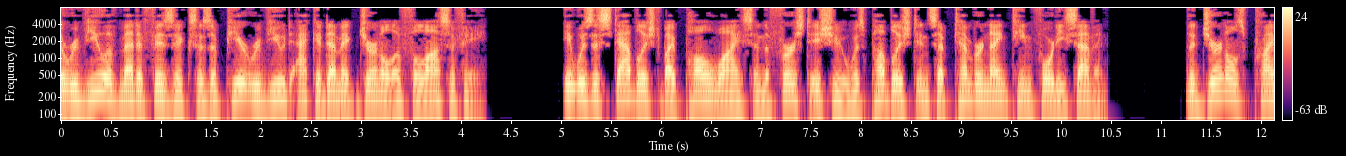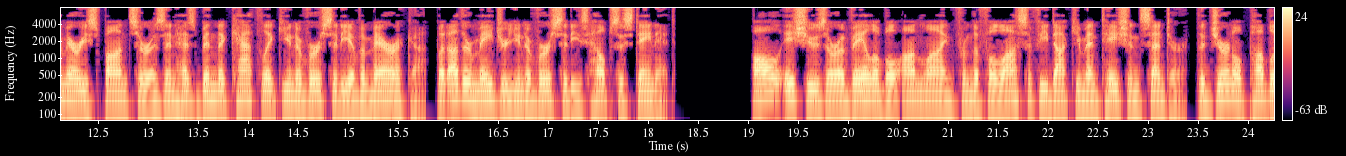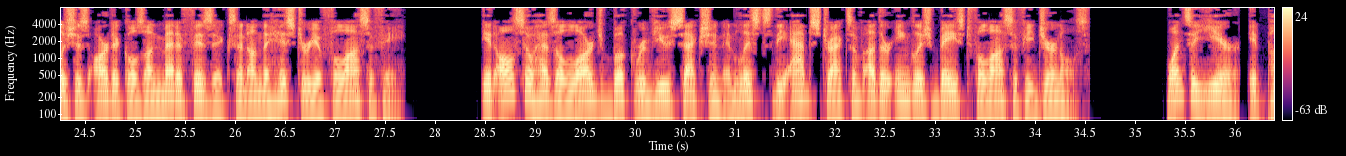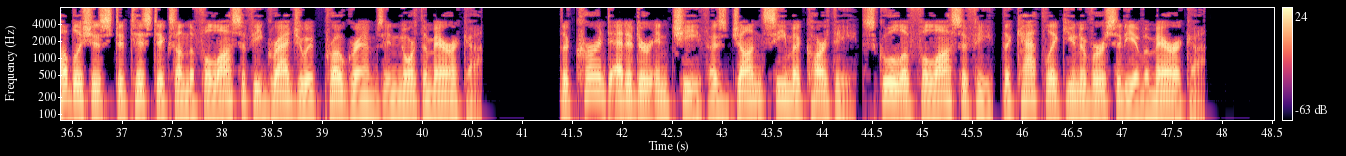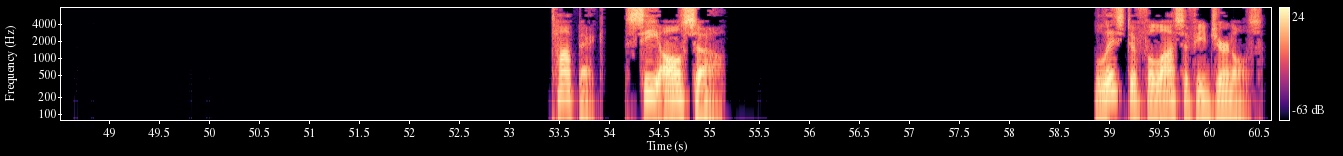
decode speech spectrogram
The Review of Metaphysics is a peer-reviewed academic journal of philosophy. It was established by Paul Weiss and the first issue was published in September 1947. The journal's primary sponsor is and has been the Catholic University of America, but other major universities help sustain it. All issues are available online from the Philosophy Documentation Center. The journal publishes articles on metaphysics and on the history of philosophy. It also has a large book review section and lists the abstracts of other English-based philosophy journals. Once a year, it publishes statistics on the philosophy graduate programs in North America. The current editor-in-chief is John C. McCarthy, School of Philosophy, the Catholic University of America. See also List of philosophy journals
